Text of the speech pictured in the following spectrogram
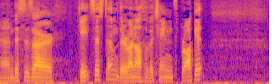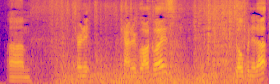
and this is our gate system. They're run off of a chain and sprocket. Um, turn it counterclockwise to open it up,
